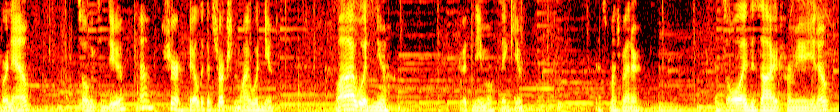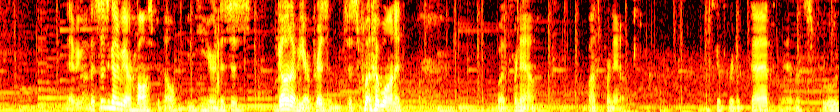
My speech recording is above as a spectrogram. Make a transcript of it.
For now. That's all we can do. Ah, sure. Fail the construction. Why wouldn't you? Why wouldn't you? Good, Nemo. Thank you. That's much better. That's all I desired from you, you know? There we go. This is gonna be our hospital in here. This is gonna be our prison. Just what I wanted. But for now. But for now. Let's get rid of that. And let's put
